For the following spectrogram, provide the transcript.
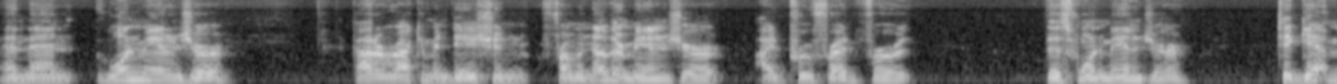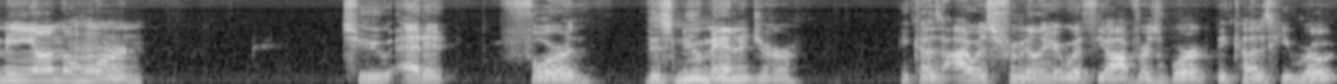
And then one manager got a recommendation from another manager. I'd proofread for this one manager to get me on the horn to edit for this new manager because I was familiar with the author's work because he wrote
